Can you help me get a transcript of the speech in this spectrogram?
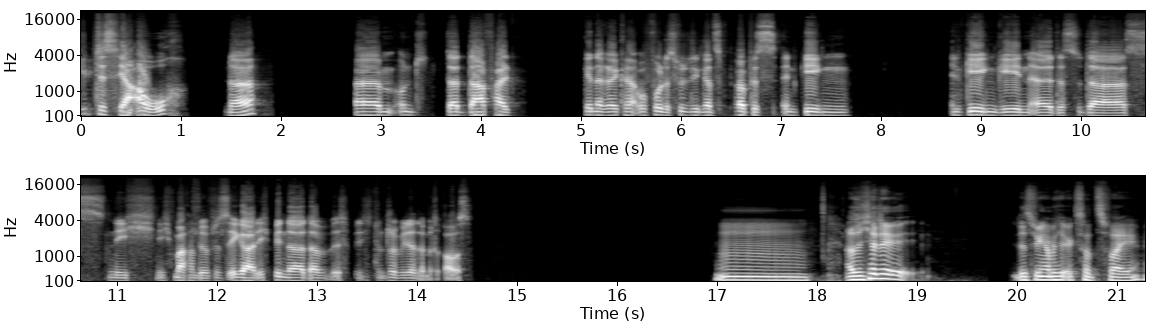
Gibt es ja auch, ne? Ähm, und da darf halt generell, obwohl das würde den ganzen Purpose entgegen, entgegengehen, äh, dass du das nicht, nicht machen dürftest. Egal, ich bin da, da bin ich dann schon wieder damit raus. Hm, also ich hätte, deswegen habe ich extra zwei,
